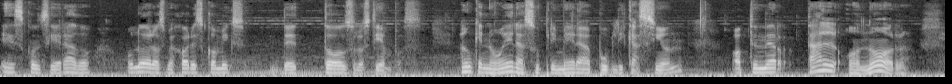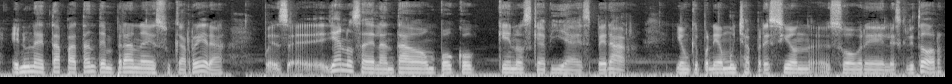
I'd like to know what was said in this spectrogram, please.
es considerado uno de los mejores cómics de todos los tiempos. Aunque no era su primera publicación, obtener tal honor en una etapa tan temprana de su carrera, pues eh, ya nos adelantaba un poco qué nos cabía esperar. Y aunque ponía mucha presión sobre el escritor,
